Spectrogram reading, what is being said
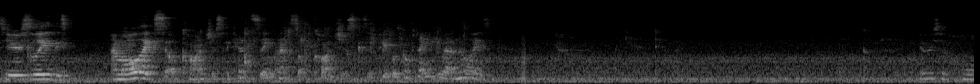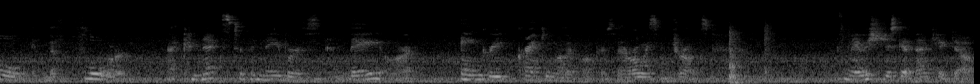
Seriously, these. I'm all like self-conscious. I can't sing when I'm self-conscious because people are complaining about noise. There's a hole in the floor that connects to the neighbors, and they are angry, cranky motherfuckers that are always on drugs. Maybe we should just get them kicked out.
